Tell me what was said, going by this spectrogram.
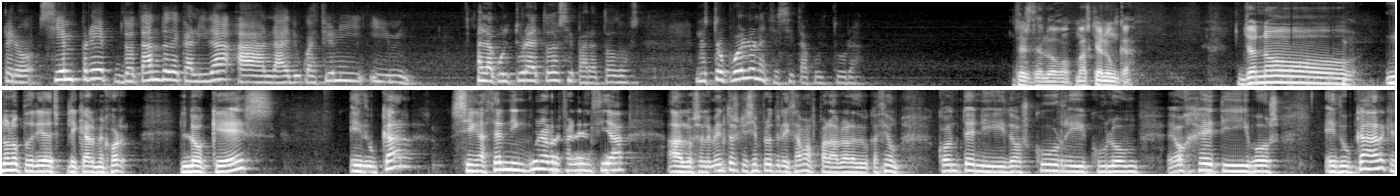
pero siempre dotando de calidad a la educación y, a la cultura de todos y para todos. Nuestro pueblo necesita cultura. Desde luego, más que nunca. Yo no, no lo podría explicar mejor lo que es educar sin hacer ninguna referencia a los elementos que siempre utilizamos para hablar de educación, contenidos, currículum, eh, objetivos, educar, que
